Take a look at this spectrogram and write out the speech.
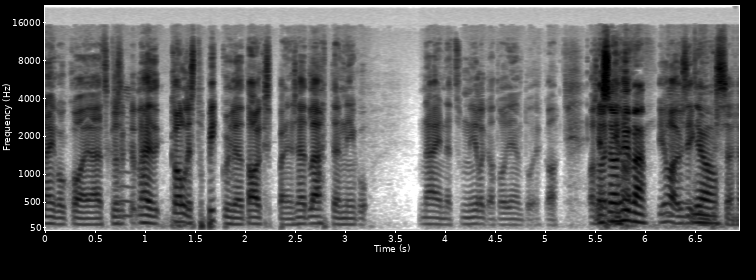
näin koko ajan. Et kun sä Mm. lähdet kallistu pikkuhiljaa taaksepäin, niin sä et lähteä niinku näin, että sun nilkat ojentuu ehkä. Sä Ja se on ihan, hyvä. Ihan 90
